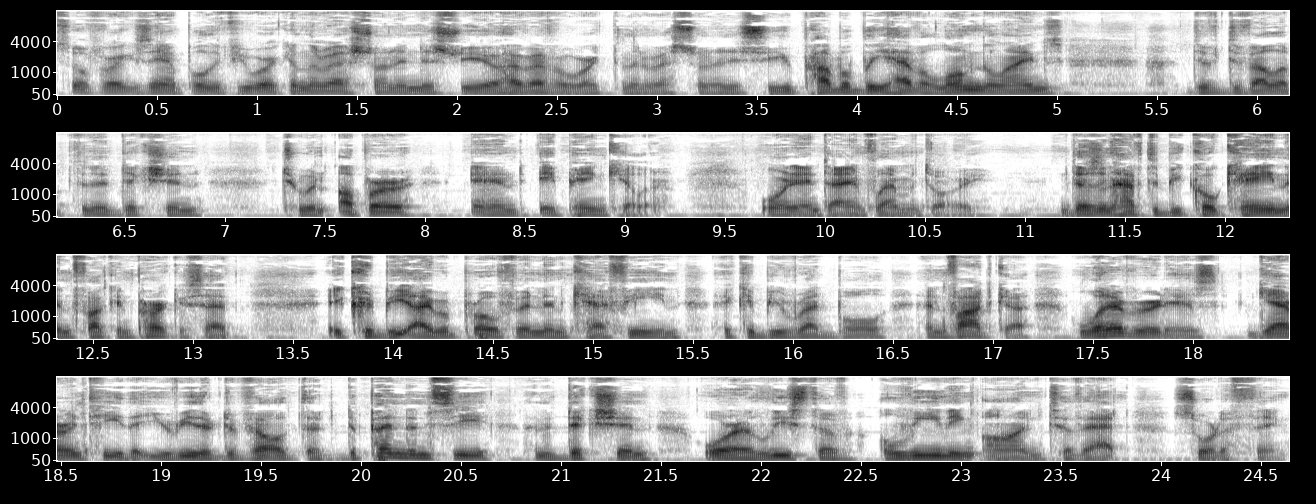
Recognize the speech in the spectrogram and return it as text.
So, for example, if you work in the restaurant industry or have ever worked in the restaurant industry, you probably have along the lines de- developed an addiction to an upper and a painkiller or an anti inflammatory. It doesn't have to be cocaine and fucking Percocet. It could be ibuprofen and caffeine. It could be Red Bull and vodka. Whatever it is, guarantee that you've either developed a dependency, an addiction, or at least of a leaning on to that sort of thing.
